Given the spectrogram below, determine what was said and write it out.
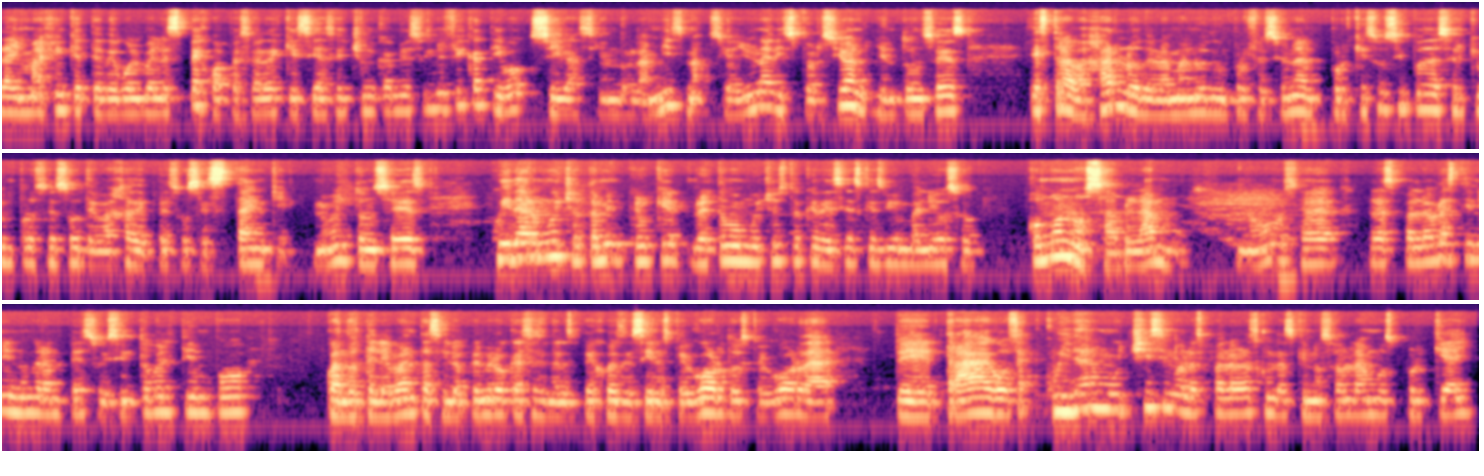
la imagen que te devuelve el espejo, a pesar de que si has hecho un cambio significativo, siga siendo la misma. O sea, hay una distorsión y entonces es trabajarlo de la mano de un profesional, porque eso sí puede hacer que un proceso de baja de peso se estanque, ¿no? Entonces, cuidar mucho, también creo que retomo mucho esto que decías que es bien valioso, cómo nos hablamos, ¿no? O sea, las palabras tienen un gran peso y si todo el tiempo, cuando te levantas y lo primero que haces en el espejo es decir, estoy gordo, estoy gorda, te trago, o sea, cuidar muchísimo las palabras con las que nos hablamos, porque hay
